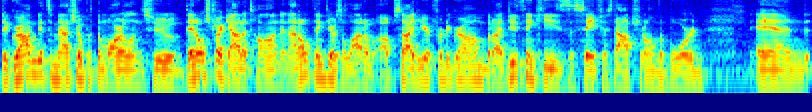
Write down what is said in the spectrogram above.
DeGrom gets a matchup with the Marlins, who they don't strike out a ton, and I don't think there's a lot of upside here for DeGrom, but I do think he's the safest option on the board. And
